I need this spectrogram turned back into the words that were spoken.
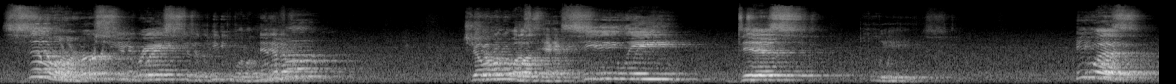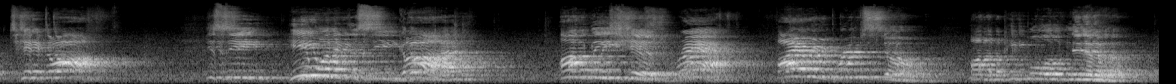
similar mercy and grace to the people of Nineveh, Jonah was exceedingly displeased. He was ticked off. You see, he wanted to see God unleash his wrath, fire and brimstone on the people of Nineveh.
